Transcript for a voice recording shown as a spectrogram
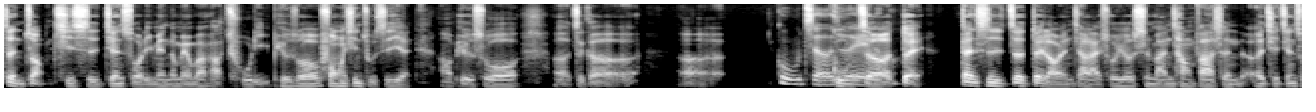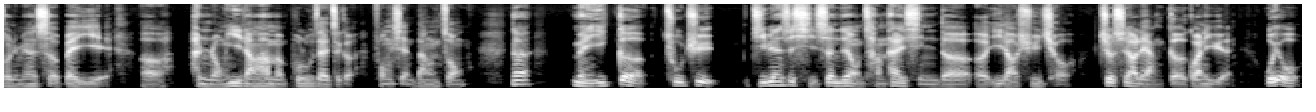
症状，其实监所里面都没有办法处理，比如说蜂窝性组织炎，然后比如说呃这个呃骨折骨折对。但是这对老人家来说又是蛮常发生的，而且监所里面的设备也呃很容易让他们暴露在这个风险当中。那每一个出去，即便是洗肾这种常态型的呃医疗需求，就是要两个管理员。我有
